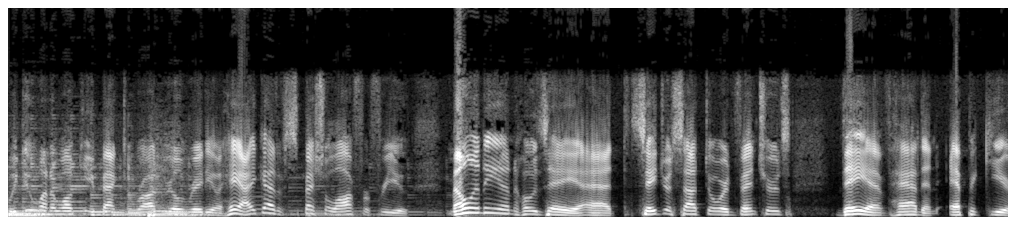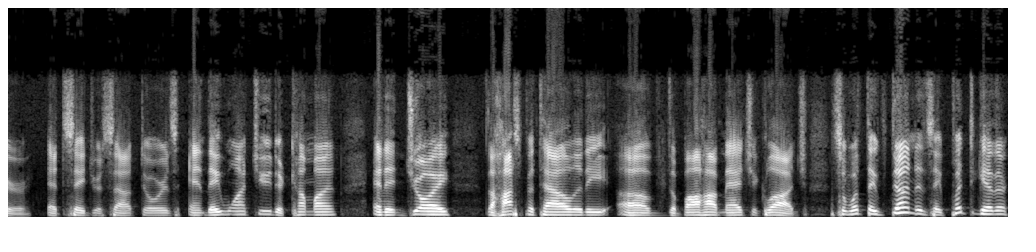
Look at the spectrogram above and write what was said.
We do want to welcome you back to Rod Reel Radio. Hey, I got a special offer for you. Melanie and Jose at Cedros Outdoor Adventures, they have had an epic year at Cedros Outdoors, and they want you to come on and enjoy the hospitality of the Baja Magic Lodge. So what they've done is they've put together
